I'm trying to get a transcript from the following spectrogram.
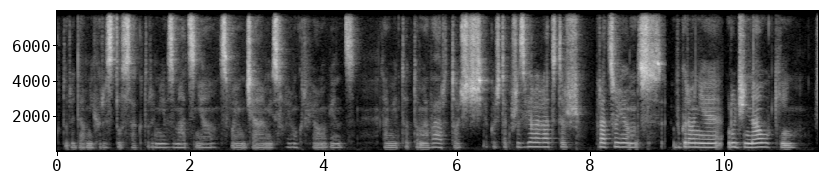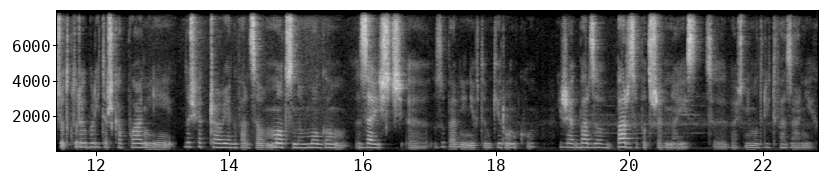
który da mi Chrystusa, który mnie wzmacnia swoim ciałem i swoją krwią, więc dla mnie to, to ma wartość. Jakoś tak przez wiele lat też pracując w gronie ludzi nauki, wśród których byli też kapłani, doświadczałam, jak bardzo mocno mogą zejść e, zupełnie nie w tym kierunku i że jak bardzo, bardzo potrzebna jest e, właśnie modlitwa za nich.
